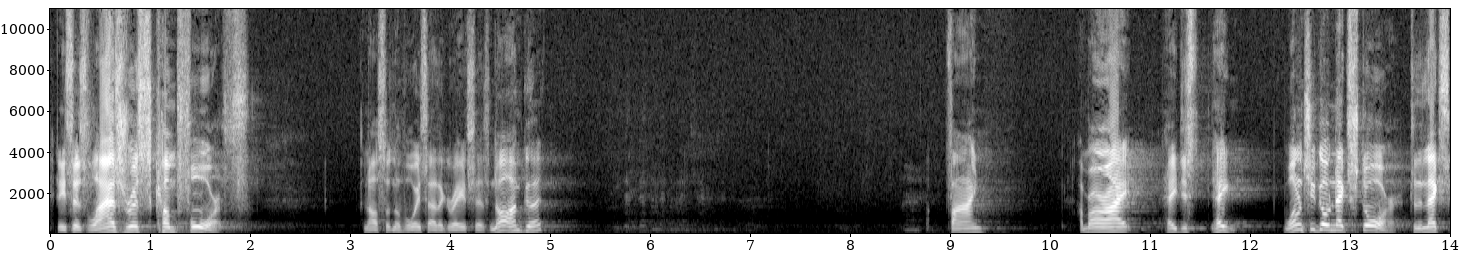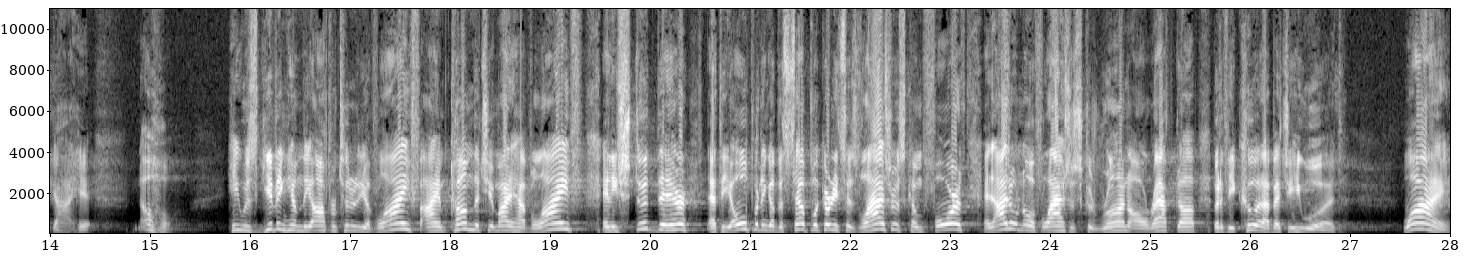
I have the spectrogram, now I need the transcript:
And he says, Lazarus, come forth. And all of a sudden, the voice out of the grave says, No, I'm good. Fine. I'm all right. Hey, just, hey, why don't you go next door to the next guy? No. He was giving him the opportunity of life. I am come that you might have life. And he stood there at the opening of the sepulchre and he says, Lazarus, come forth. And I don't know if Lazarus could run all wrapped up, but if he could, I bet you he would. Why?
